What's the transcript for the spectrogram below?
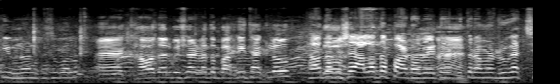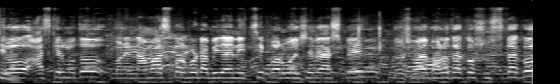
কি নয়ন কিছু বলো? খাওয়া দাওয়ার বিষয়টা তো বাকি থাকল। খাওয়া দাওয়া তো- বিষয়ে আলাদা পার্ট হবে এটার হ্যাঁ। ভিতরে আমরা ঢুকাচ্ছি তো আজকের মতো মানে নামাজ পর্বটা বিদায় নিচ্ছি পর্ব হিসেবে আসবে। তো সবাই ভালো থাকো সুস্থ থাকো।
